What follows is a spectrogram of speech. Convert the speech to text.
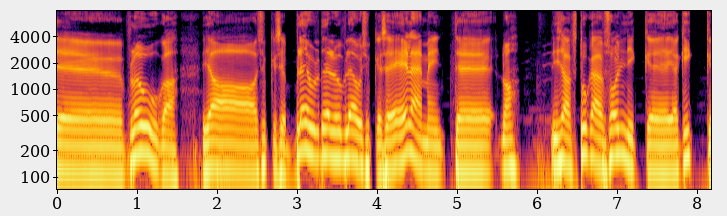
äh, flow'ga ja siukese pleu-pleu-pleu, siukese element, noh lisaks tugev solnik ja kikk,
